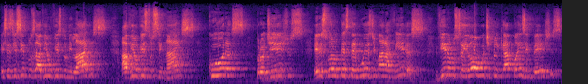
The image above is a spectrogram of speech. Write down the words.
Esses discípulos haviam visto milagres, haviam visto sinais, curas, prodígios, eles foram testemunhas de maravilhas. Viram o Senhor multiplicar pães e peixes,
